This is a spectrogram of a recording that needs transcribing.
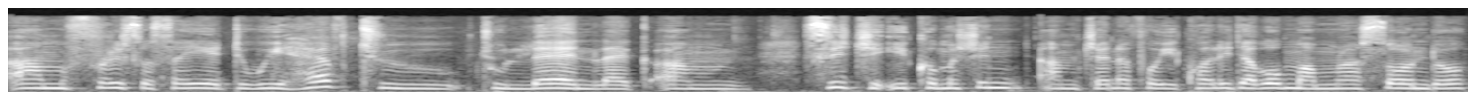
Um, free society, we have to to learn like um, CGE Commission um, Gender for Equality. Abo Mamra Sondo,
